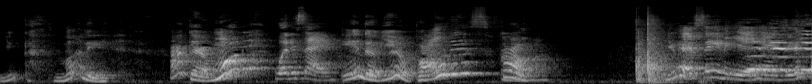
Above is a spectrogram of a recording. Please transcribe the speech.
You got money. I got money. What it say? End of year bonus from. Mm-hmm. You have seen it yet, haven't you?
